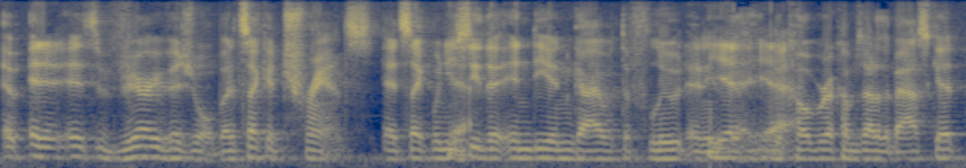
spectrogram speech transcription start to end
it, it- it's very visual, but it's like a trance. It's like when you Yeah. see the Indian guy with the flute and Yeah, the, the cobra comes out of the basket.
